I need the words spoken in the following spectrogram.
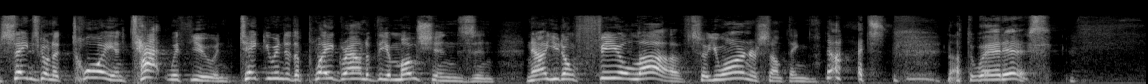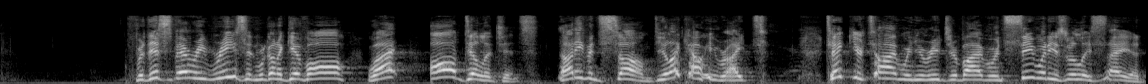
Satan's going to toy and tat with you and take you into the playground of the emotions. And now you don't feel love, so you aren't or something. No, it's not the way it is. For this very reason, we're going to give all, what? All diligence. Not even some. Do you like how he writes? Take your time when you read your Bible and see what he's really saying.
